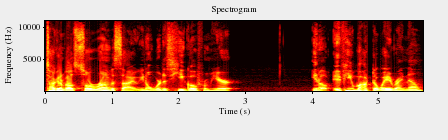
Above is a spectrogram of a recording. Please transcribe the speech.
Talking about Sor Rungvisai, you know, where does he go from here? You know, if he walked away right now,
